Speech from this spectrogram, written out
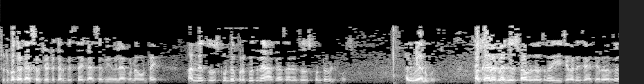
చుట్టుపక్కల కాసేపు చెట్లు కనిపిస్తాయి కాసేపు ఏమీ లేకుండా ఉంటాయి అన్ని చూసుకుంటూ ప్రకృతిని ఆకాశాన్ని చూసుకుంటూ వెళ్ళిపోవచ్చు అది మీ అనుభూతి పక్కన అట్లా న్యూస్ పేపర్ తెలుసుకుని ఈ చివరి నుంచి ఆ చివరి వరకు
